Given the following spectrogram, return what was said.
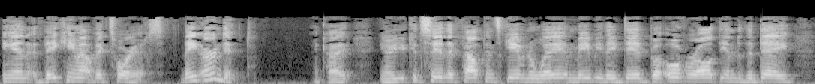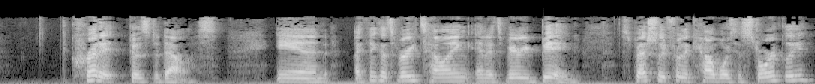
and they came out victorious. They earned it. Okay? You know, you could say the Falcons gave it away and maybe they did, but overall at the end of the day, the credit goes to Dallas. And I think that's very telling and it's very big, especially for the Cowboys historically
